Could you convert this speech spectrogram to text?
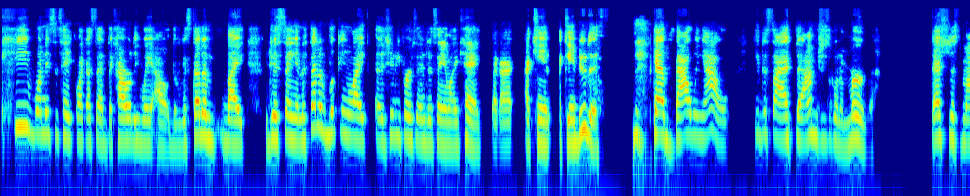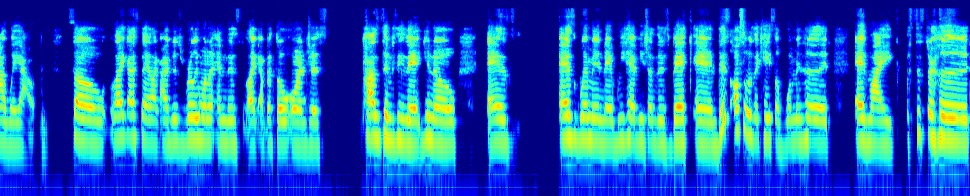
he wanted to take, like I said, the cowardly way out. Instead of like just saying, instead of looking like a shitty person and just saying like, "Hey, like I, I can't, I can't do this," kept bowing out he decides that I'm just gonna murder. That's just my way out. So, like I said, like I just really want to end this like episode on just positivity that you know, as as women that we have each other's back, and this also is a case of womanhood and like sisterhood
